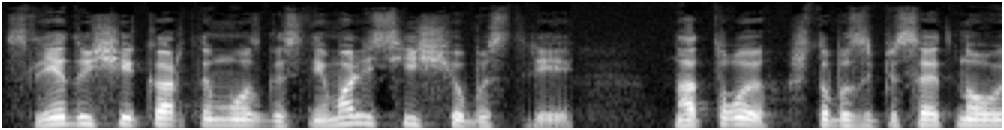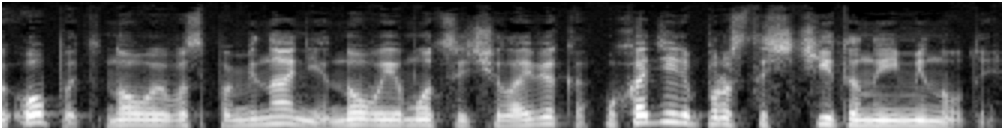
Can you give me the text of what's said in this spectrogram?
Следующие карты мозга снимались еще быстрее. На то, чтобы записать новый опыт, новые воспоминания, новые эмоции человека, уходили просто считанные минуты.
